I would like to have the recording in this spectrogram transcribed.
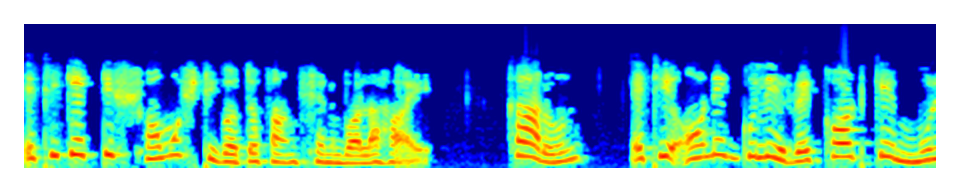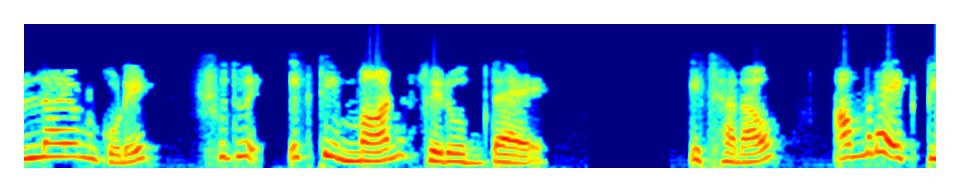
এটিকে একটি সমষ্টিগত ফাংশন বলা হয়, কারণ এটি অনেকগুলি রেকর্ডকে মূল্যায়ন করে শুধু একটি মান ফেরত দেয়। এছাড়াও আমরা একটি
